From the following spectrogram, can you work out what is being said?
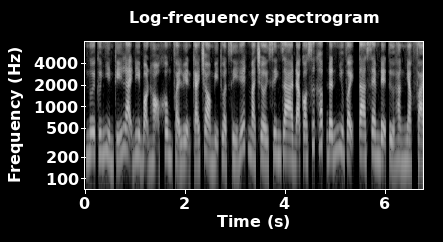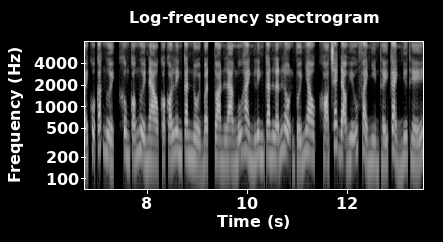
ngươi cứ nhìn kỹ lại đi bọn họ không phải luyện cái trò mỹ thuật gì hết mà trời sinh ra đã có sức hấp dẫn như vậy, ta xem đệ tử hàng nhạc phái của các người, không có người nào có có linh căn nổi bật toàn là ngũ hành linh căn lẫn lộn với nhau, khó trách đạo hữu phải nhìn thấy cảnh như thế.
